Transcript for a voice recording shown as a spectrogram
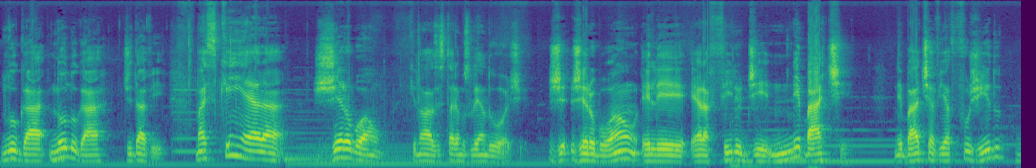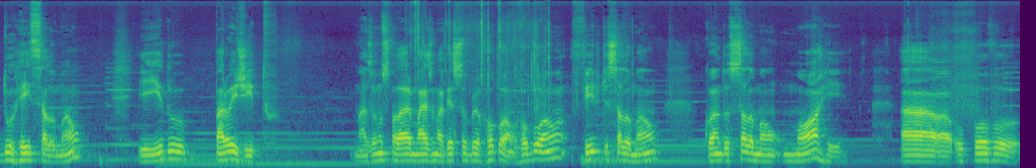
no lugar, no lugar de Davi. Mas quem era Jeroboão, que nós estaremos lendo hoje? Jeroboão, ele era filho de Nebate. Nebate havia fugido do rei Salomão e ido para o Egito. Mas vamos falar mais uma vez sobre Roboão. Roboão, filho de Salomão, quando Salomão morre, o povo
